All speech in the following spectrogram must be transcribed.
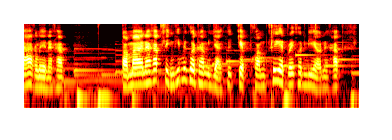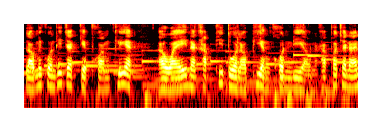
ยากเลยนะครับต่อมานะครับสิ่งที่ไม่ควรทำอีกอย่างคือเก็บความเครียดไว้คนเดียวนะครับ เราไม่ควรที่จะเก็บความเครียดเอาไว้นะครับ ที่ตัวเราเพียงคนเดียวนะครับ เพราะฉะนั้น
